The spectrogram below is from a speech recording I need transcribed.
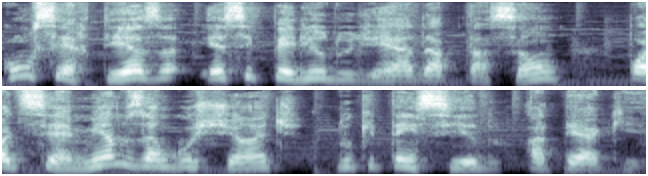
com certeza esse período de readaptação pode ser menos angustiante do que tem sido até aqui.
